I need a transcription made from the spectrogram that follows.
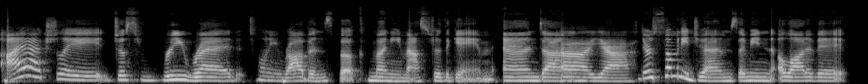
I actually just reread Tony Robbins' book, Money Master the Game. And um, Uh, yeah. there's so many gems. I mean, a lot of it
